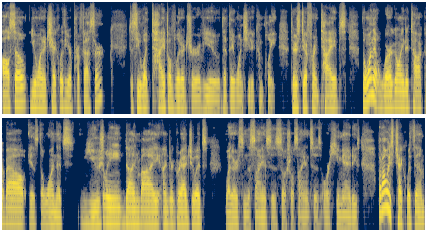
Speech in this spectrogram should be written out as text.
Also, you want to check with your professor to see what type of literature review that they want you to complete. There's different types. The one that we're going to talk about is the one that's usually done by undergraduates, whether it's in the sciences, social sciences, or humanities, but always check with them.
